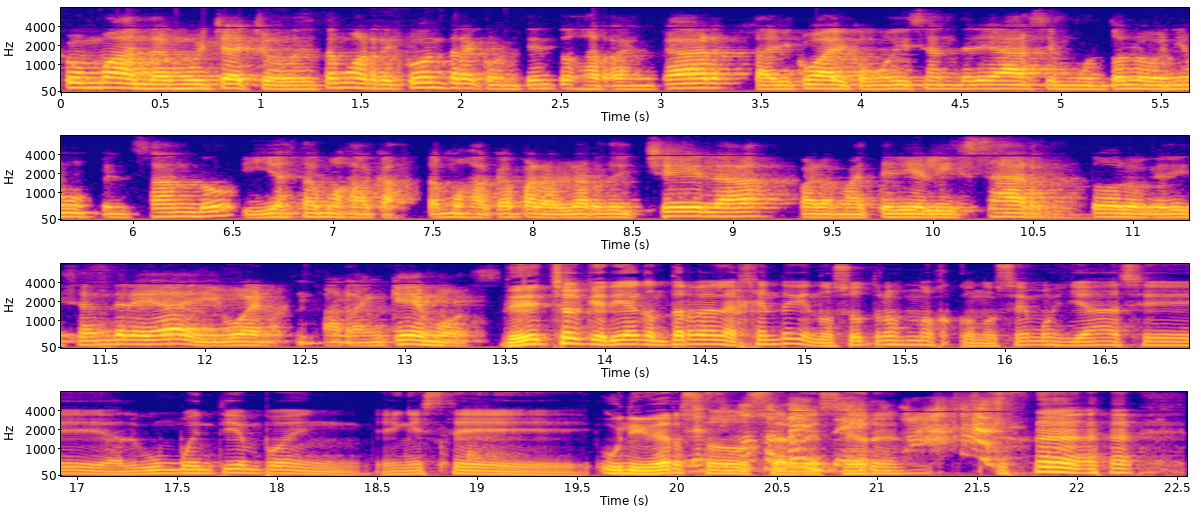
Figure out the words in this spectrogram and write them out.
¿Cómo andan, muchachos? Estamos recontra contentos de arrancar. Tal cual, como dice Andrea, hace un montón lo veníamos pensando y ya estamos acá. Estamos acá para hablar de chela, para materializar todo lo que dice Andrea y bueno, arranquemos. De hecho, quería contarle a la gente que nosotros nos conocemos ya hace algún buen tiempo en, en este universo cervecero.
